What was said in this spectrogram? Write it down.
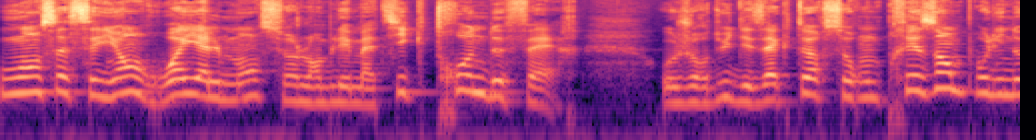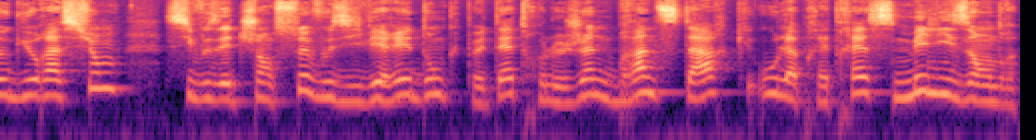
ou en s'asseyant royalement sur l'emblématique trône de fer. Aujourd'hui, des acteurs seront présents pour l'inauguration. Si vous êtes chanceux, vous y verrez donc peut-être le jeune Bran Stark ou la prêtresse Mélisandre.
